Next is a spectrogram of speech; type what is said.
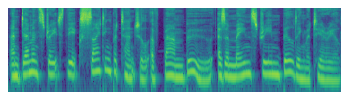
and demonstrates the exciting potential of bamboo as a mainstream building material.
